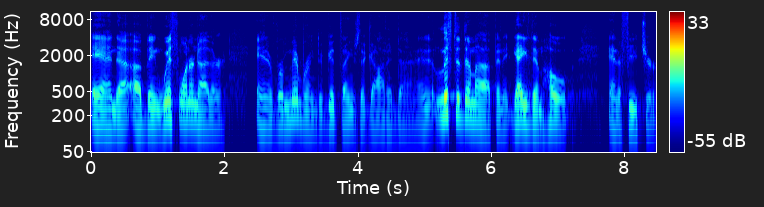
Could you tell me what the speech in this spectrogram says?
and uh, of being with one another and of remembering the good things that God had done. And it lifted them up and it gave them hope and a future.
